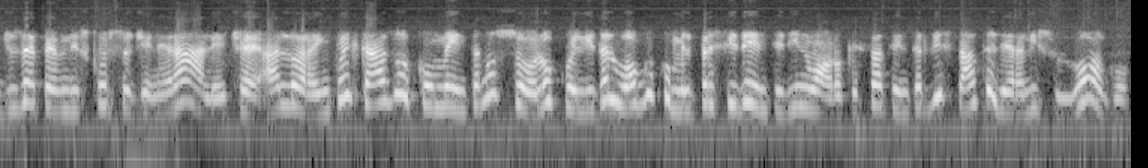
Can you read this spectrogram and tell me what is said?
Giuseppe è un discorso generale, cioè allora in quel caso commentano solo quelli del luogo come il presidente di Nuoro che è stato intervistato ed era lì sul luogo.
